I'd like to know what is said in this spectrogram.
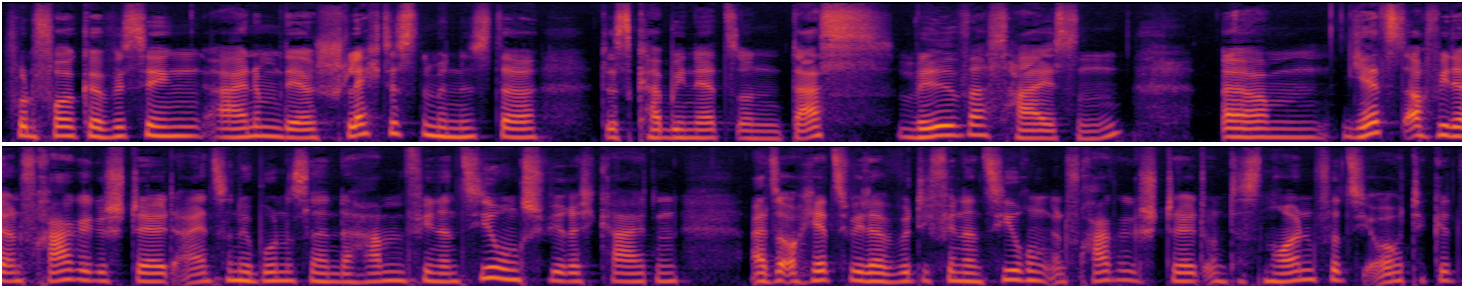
von Volker Wissing, einem der schlechtesten Minister des Kabinetts, und das will was heißen, ähm, jetzt auch wieder in Frage gestellt. Einzelne Bundesländer haben Finanzierungsschwierigkeiten. Also auch jetzt wieder wird die Finanzierung in Frage gestellt und das 49-Euro-Ticket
